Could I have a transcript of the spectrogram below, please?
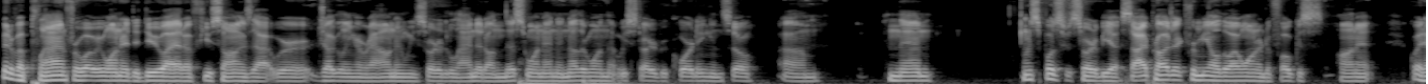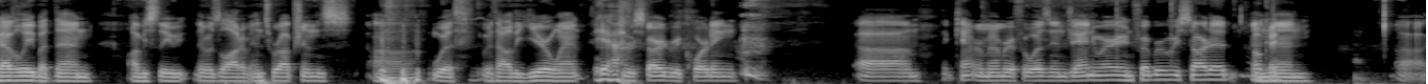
bit of a plan for what we wanted to do. I had a few songs that were juggling around, and we sort of landed on this one and another one that we started recording. And so, um, and then it was supposed to sort of be a side project for me, although I wanted to focus on it quite heavily. But then, obviously, there was a lot of interruptions uh, with with how the year went. yeah. We started recording. Um, I can't remember if it was in January and February we started, and Okay. then uh,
